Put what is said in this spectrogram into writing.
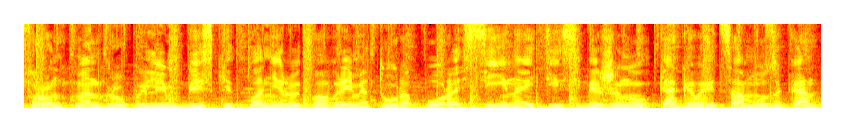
Фронтмен группы Limp Bizkit планирует во время тура по России найти себе жену. Как говорит сам музыкант,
